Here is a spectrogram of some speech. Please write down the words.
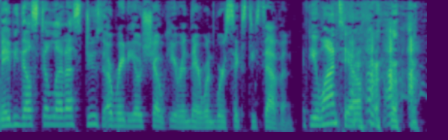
Maybe they'll still let us do a radio show here and there when we're 67. If you want to,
